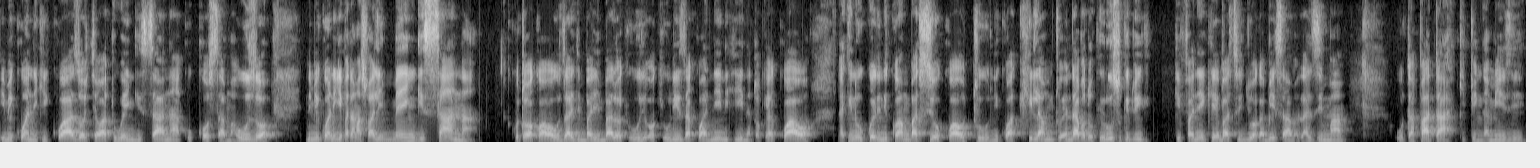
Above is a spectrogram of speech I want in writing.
imekuwa ni kikwazo cha watu wengi sana kukosa mauzo. Nimekuwa nikipata maswali mengi sana kutoka kwa wauzaji mbalimbali wakiuliza kwa nini hii inatokea kwao lakini ukweli ni kwamba sio kwao tu ni kwa kila mtu. Endapo tu kiruhusu kitu hiki kifanyike basi jua kabisa lazima utapata kipingamizi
